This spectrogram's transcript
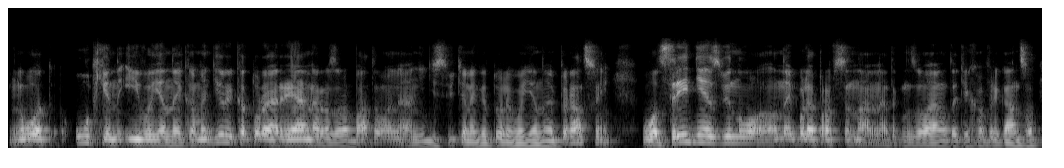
Вот. Уткин и военные командиры, которые реально разрабатывали, они действительно готовили военные операции. Вот. Среднее звено, наиболее профессиональное, так называемое, вот этих африканцев.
